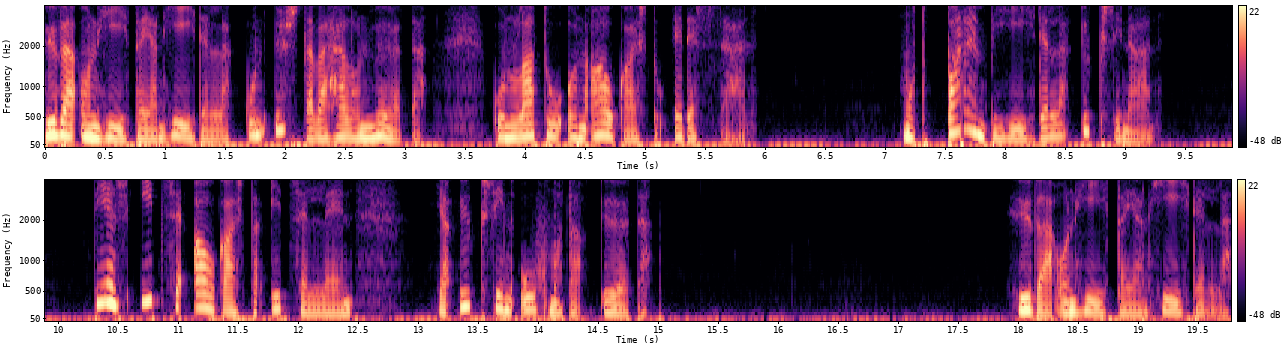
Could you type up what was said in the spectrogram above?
Hyvä on hiihtäjän hiihdellä, kun ystävä häl on myötä, kun latu on aukaistu edessään. Mut parempi hiihdellä yksinään – tiens itse aukaista itselleen ja yksin uhmata yötä. Hyvä on hiihtäjän hiihdellä,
